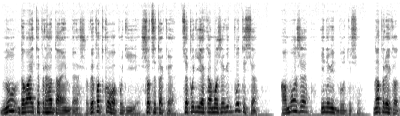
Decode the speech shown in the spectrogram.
Ну, давайте пригадаємо дещо. Випадкова подія. Що це таке? Це подія, яка може відбутися, а може і не відбутися. Наприклад,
